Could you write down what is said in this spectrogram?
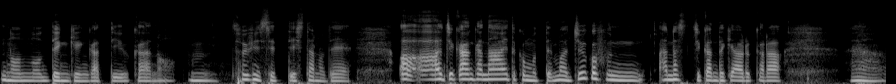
のの電源がっていうかあの、うん、そういうふうに設定したのでああ時間がないとか思ってまあ15分話す時間だけあるから、うん、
